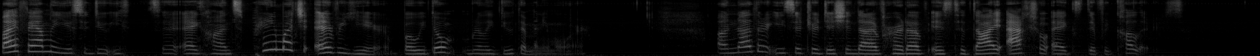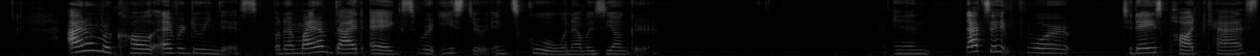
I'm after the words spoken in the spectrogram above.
My family used to do Easter egg hunts pretty much every year, but we don't really do them anymore. Another Easter tradition that I've heard of is to dye actual eggs different colors. I don't recall ever doing this, but I might have dyed eggs for Easter in school when I was younger. And that's it for today's podcast.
